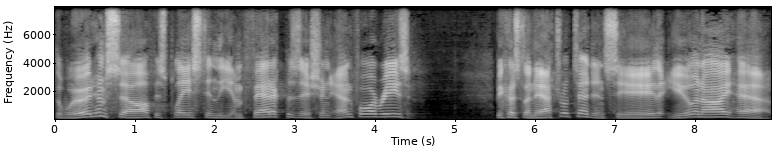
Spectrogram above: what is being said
The word himself is placed in the emphatic position and for a reason. Because the natural tendency that you and I have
